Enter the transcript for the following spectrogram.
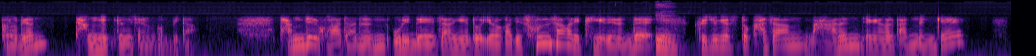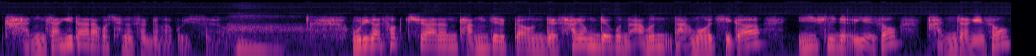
그러면 당뇨병이 되는 겁니다. 당질 과다는 우리 내장에도 여러 가지 손상을 입히게 되는데 예. 그 중에서도 가장 많은 영향을 받는 게 간장이다라고 책은 설명하고 있어요. 아... 우리가 섭취하는 당질 가운데 사용되고 남은 나머지가 인슐린에 의해서 간장에서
